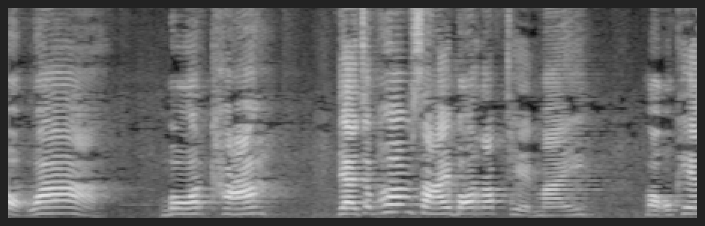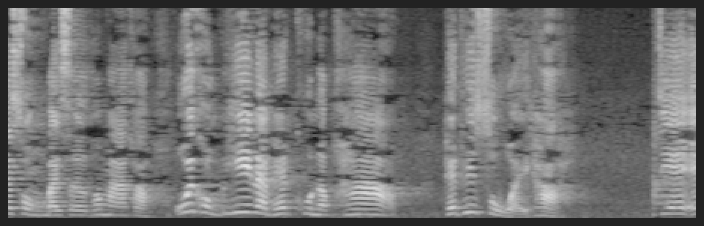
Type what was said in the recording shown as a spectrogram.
บอกว่า บอสคะ อยากจะเพิ่มไซส์บอสรับเทรดไหม บอกโอเคส่งใบเซอร์เข้ามาค่ะ อุ้ยของพี่เนี่ยเพชรคุณภาพ เพชรพี่สวยค่ะ JA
